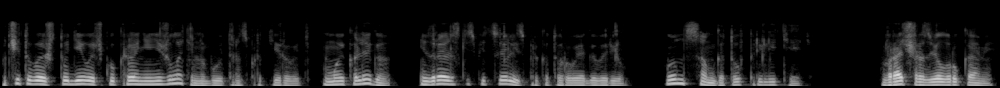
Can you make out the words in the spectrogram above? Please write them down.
Учитывая, что девочку крайне нежелательно будет транспортировать, мой коллега, израильский специалист, про которого я говорил, он сам готов прилететь. Врач развел руками.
